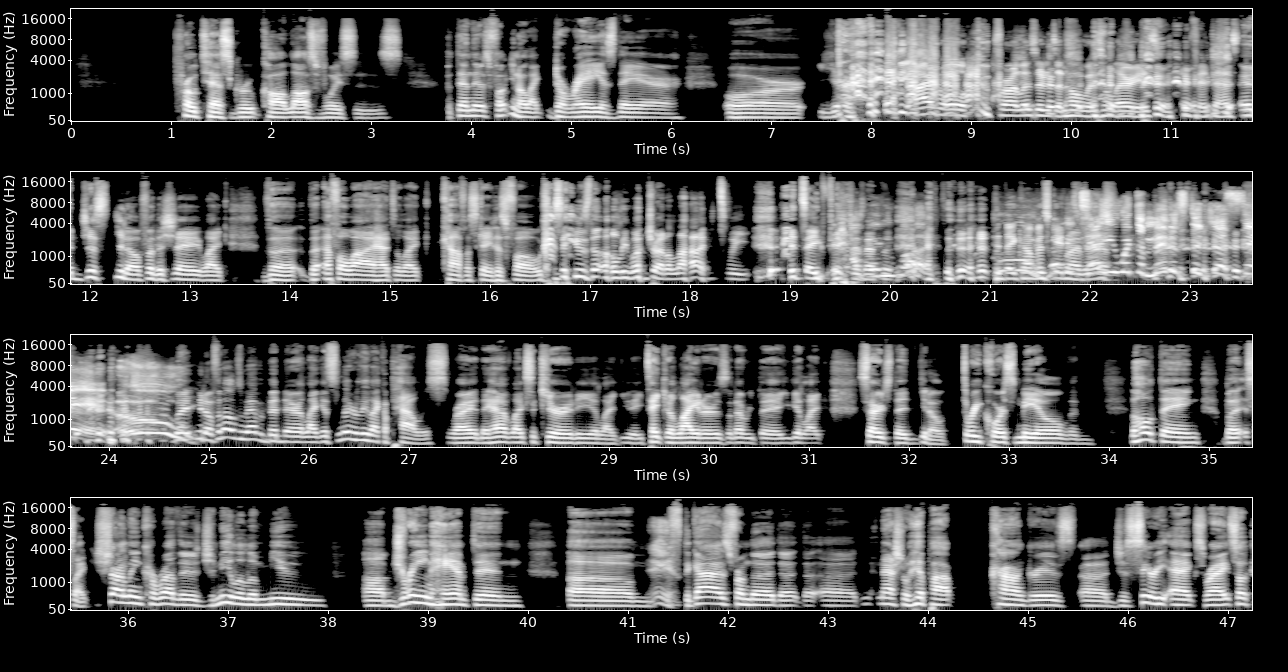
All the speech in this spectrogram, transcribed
protest group called Lost Voices. But then there's, you know, like DeRay is there or yeah. the eye roll for our listeners at home is hilarious and fantastic. And just you know, for the shade, like the the FOI had to like confiscate his phone because he was the only one trying to live tweet and take pictures. At the, Did they confiscate his? Tell you what the minister just said. Ooh. But you know, for those who haven't been there, like it's literally like a palace, right? They have like security and like you they take your lighters and everything. You get like searched the you know three course meal and the whole thing. But it's like Charlene Carruthers, Jamilah Lemieux, um, Dream Hampton, um, the guys from the the, the uh, National Hip Hop Congress, uh, Jasiri X, right? So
